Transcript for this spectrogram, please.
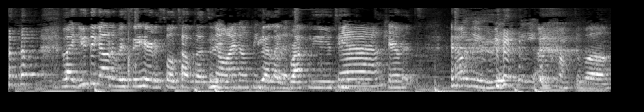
like you think I would have been sitting here this whole time without telling No? I don't think you got like would. broccoli in your teeth, Yeah. and carrots. That would be really, really uncomfortable.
